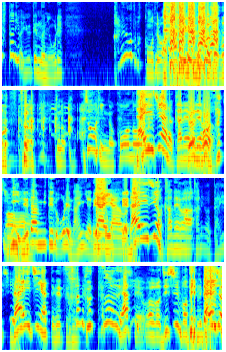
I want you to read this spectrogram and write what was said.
二人は言うてんのに俺金のことばっか思ってるわとかいうのそのその商品の効能大事やろ、金はよでも。先に値段見てる俺なんやねんいやいや、大事よ、金は。金は大事よ大事やって別に。金普通やって。よもう自信持ってって大丈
